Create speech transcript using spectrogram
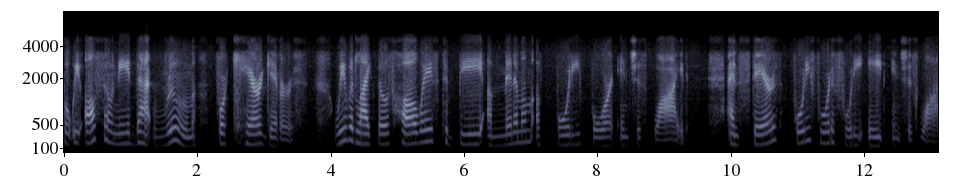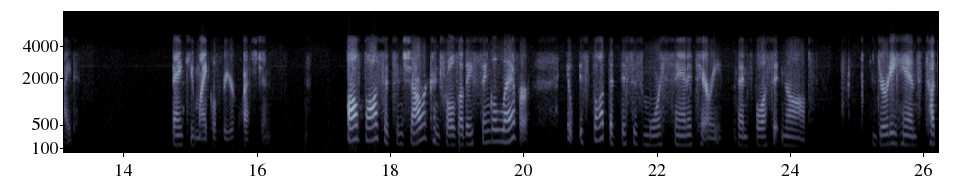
but we also need that room for caregivers. We would like those hallways to be a minimum of 44 inches wide and stairs 44 to 48 inches wide. Thank you, Michael, for your question. All faucets and shower controls are they single lever? It is thought that this is more sanitary than faucet knobs. Dirty hands touch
